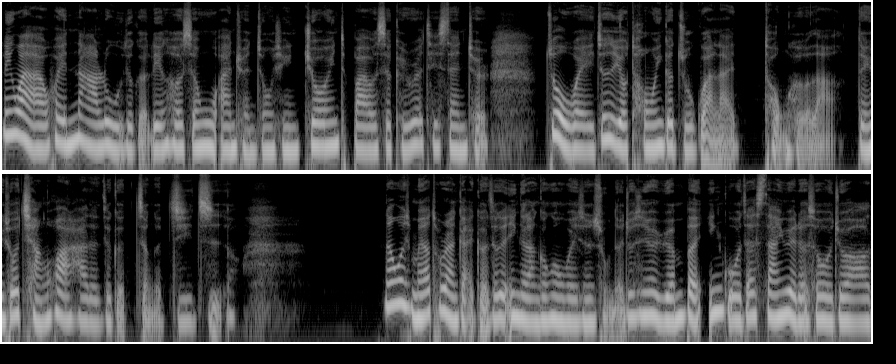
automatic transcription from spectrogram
另外还会纳入这个联合生物安全中心 （Joint Biosecurity Center） 作为，就是由同一个主管来统合啦，等于说强化它的这个整个机制。那为什么要突然改革这个英格兰公共卫生署呢？就是因为原本英国在三月的时候就要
